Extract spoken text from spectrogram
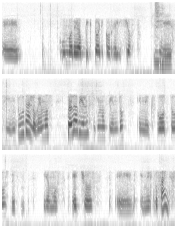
eh, un modelo pictórico religioso. Sí. que sin duda lo vemos, todavía lo seguimos viendo en exvotos, de, digamos, hechos eh, en estos años.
